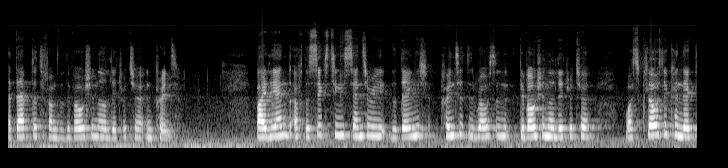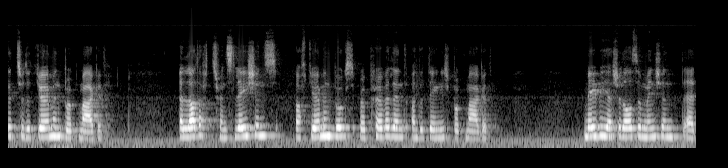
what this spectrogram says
adapted from the devotional literature in print. By the end of the 16th century, the Danish printed devotional literature was closely connected to the German book market. A lot of translations of German books were prevalent on the Danish book market. Maybe I should also mention that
